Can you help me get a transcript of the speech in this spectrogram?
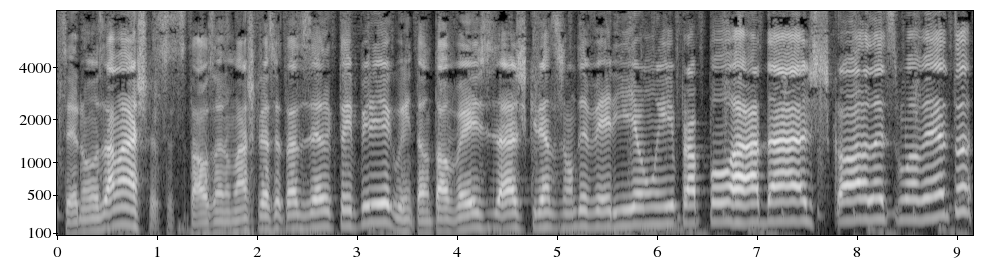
você não usa máscara. Se você tá usando máscara, você tá dizendo que tem perigo. Então talvez as crianças não deveriam ir pra porra da escola nesse momento.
